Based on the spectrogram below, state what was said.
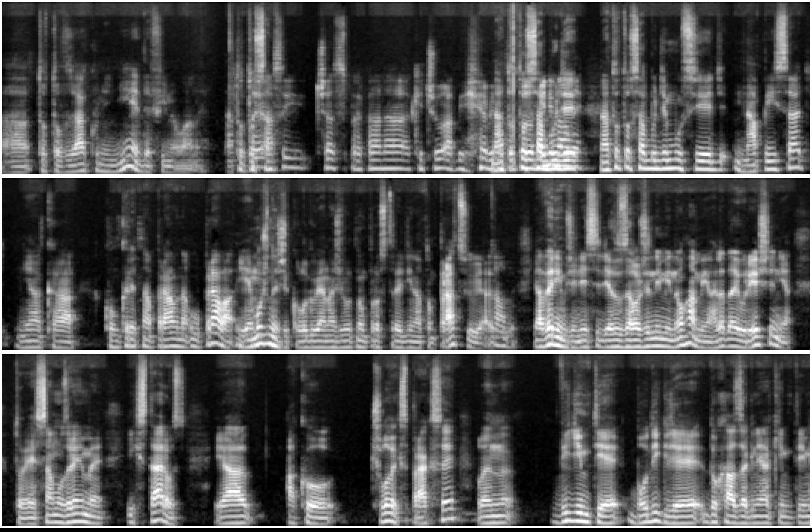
A toto v zákone nie je definované. Na toto, toto sa, asi čas pre pána Kiču, aby, aby na, toto sa bude, na toto sa bude musieť napísať nejaká konkrétna právna úprava. Je možné, že kolegovia na životnom prostredí na tom pracujú. Ja, ja verím, že nesedia so založenými nohami a hľadajú riešenia. To je samozrejme ich starosť. Ja ako človek z praxe len vidím tie body, kde dochádza k nejakým tým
